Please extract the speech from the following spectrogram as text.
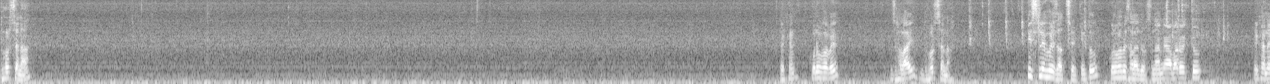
ধরছে না। দেখেন, কোনোভাবে ঝালাই ধরছে না। পিছলে হয়ে যাচ্ছে, কিন্তু কোনোভাবে ঝালাই ধরছে না। আমি আবারও একটু এখানে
